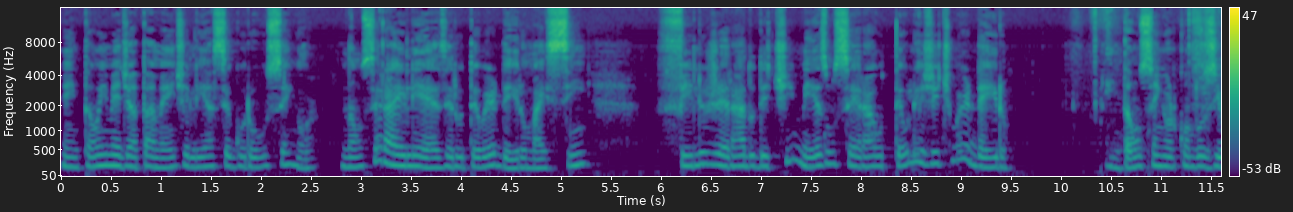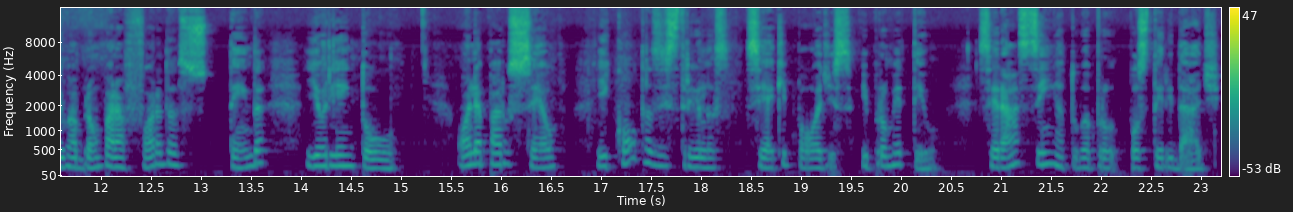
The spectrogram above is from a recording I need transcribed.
Então imediatamente lhe assegurou o Senhor: Não será Eliezer o teu herdeiro, mas sim filho gerado de ti mesmo será o teu legítimo herdeiro. Então o Senhor conduziu Abrão para fora da tenda e orientou-o: Olha para o céu e conta as estrelas, se é que podes, e prometeu: Será assim a tua posteridade.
